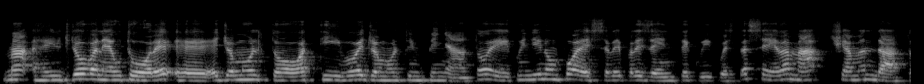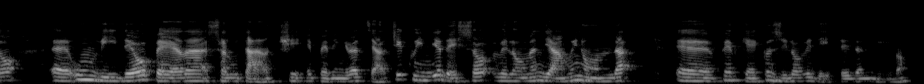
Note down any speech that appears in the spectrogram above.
ma eh, il giovane autore eh, è già molto attivo, è già molto impegnato e quindi non può essere presente qui questa sera, ma ci ha mandato eh, un video per salutarci e per ringraziarci. Quindi adesso ve lo mandiamo in onda eh, perché così lo vedete dal vivo.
